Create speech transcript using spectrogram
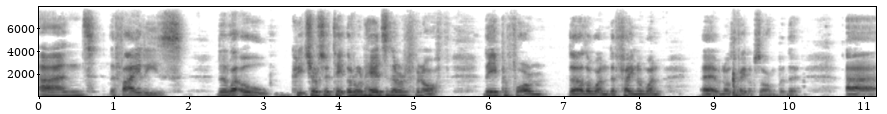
and the Fireys, the little creatures who take their own heads and everything off, they perform the other one, the final one, uh, not the final song, but the uh,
